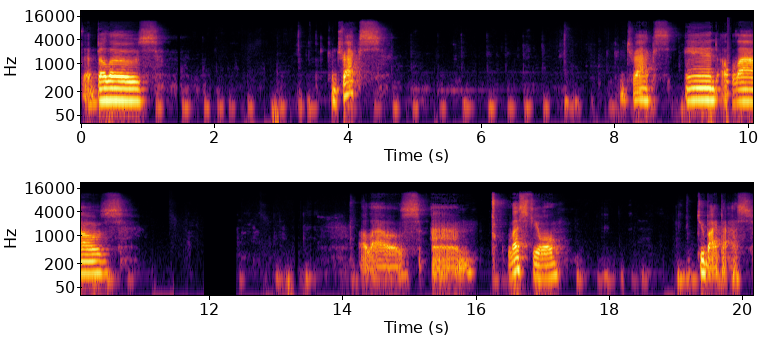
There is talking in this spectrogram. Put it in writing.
The bellows contracts, contracts, and allows allows um, less fuel to bypass.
